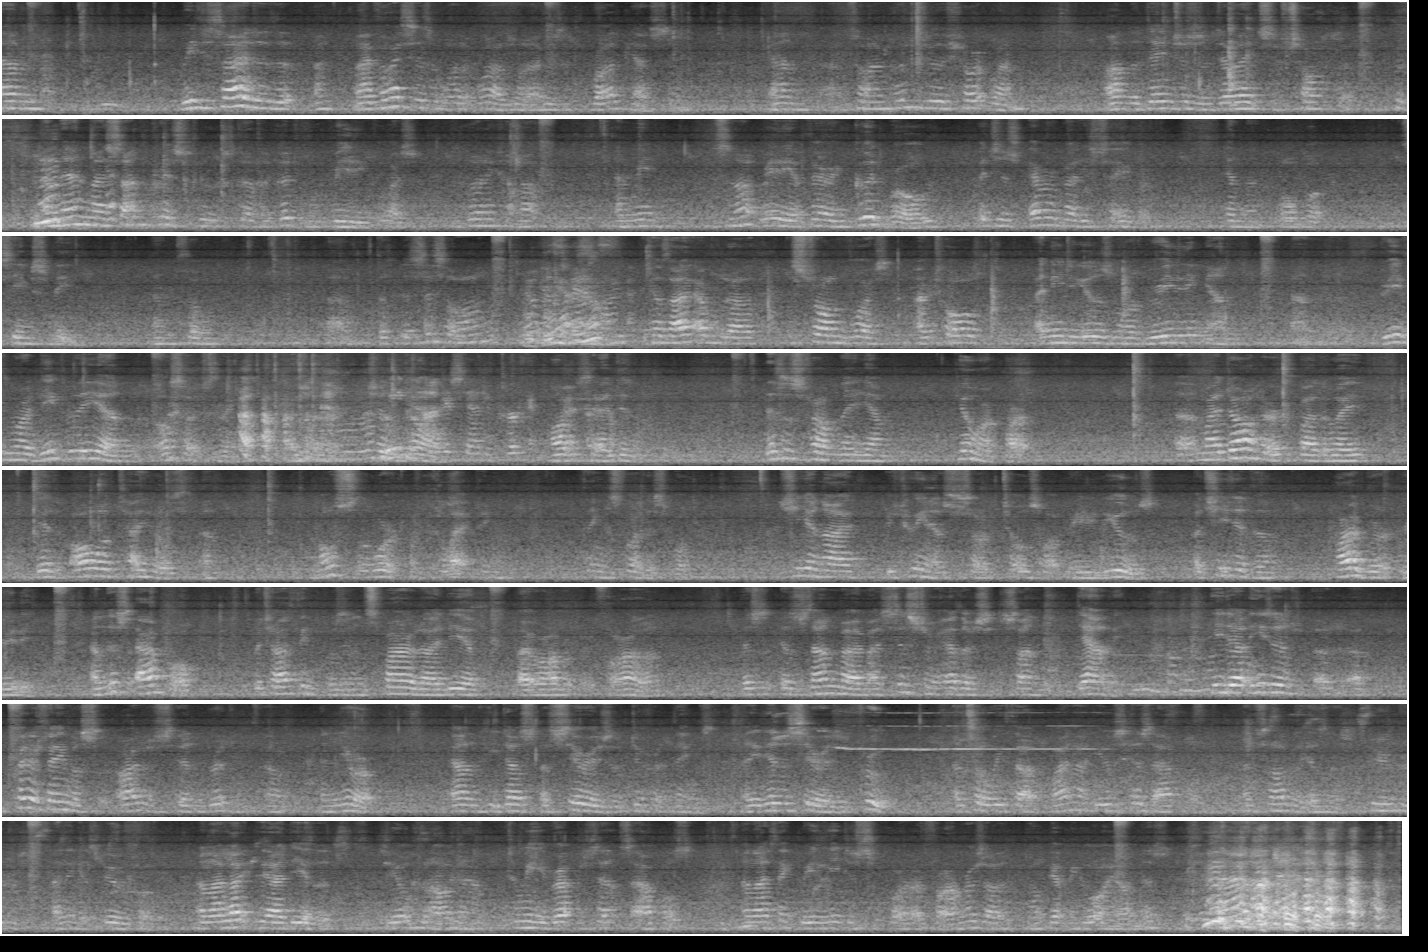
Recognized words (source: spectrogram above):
um, we decided that uh, my voice isn't what it was when I was broadcasting. And uh, so I'm going to do a short one on the dangers and delights of chocolate. And then my son Chris, who's got a good reading voice, is going to come up and read. It's not really a very good road, which is everybody's favorite in the whole book, seems to me. And so, uh, th- is this on? Because I haven't got a strong voice. I'm told I need to use more breathing and, and breathe more deeply and all sorts of things. I should- should We have can known. understand you perfect. Obviously, I didn't. This is from the um, humor part. Uh, my daughter, by the way, did all the titles and most of the work of collecting things for this book. She and I, between us, sort of chose what we use, but she did the hard work really. And this apple, which I think was an inspired idea by Robert McFarlane, is, is done by my sister Heather's son, Danny. He he's a, a, a quite a famous artist in Britain, uh, in Europe, and he does a series of different things. And he did a series of fruit, and so we thought, why not use his apple? It's lovely, isn't it? I think it's beautiful. And I like the idea that the Okanagan, to me, represents apples. And I think we need to support our farmers, uh, don't get me going on this.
